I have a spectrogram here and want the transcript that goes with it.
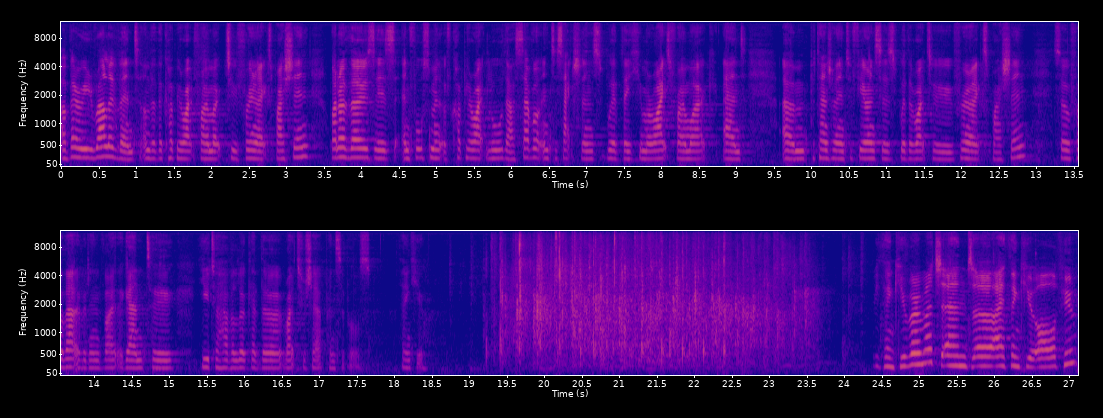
are very relevant under the copyright framework to freedom of expression. One of those is enforcement of copyright law. There are several intersections with the human rights framework and um, potential interferences with the right to freedom of expression. So for that, I would invite again to you to have a look at the right to share principles. Thank you. We thank you very much, and uh, I thank you, all of you.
